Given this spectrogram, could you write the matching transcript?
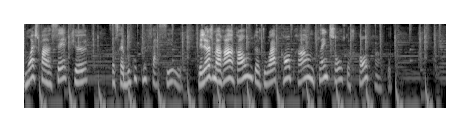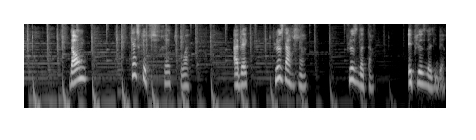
Moi, je pensais que ce serait beaucoup plus facile. Mais là, je me rends compte que je dois comprendre plein de choses que je ne comprends pas. Donc, qu'est-ce que tu ferais, toi, avec plus d'argent, plus de temps et plus de liberté?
